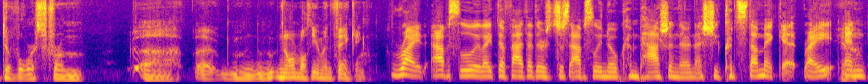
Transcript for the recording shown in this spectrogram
divorced from uh, uh, normal human thinking. Right, absolutely. Like the fact that there's just absolutely no compassion there and that she could stomach it, right? Yeah. And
